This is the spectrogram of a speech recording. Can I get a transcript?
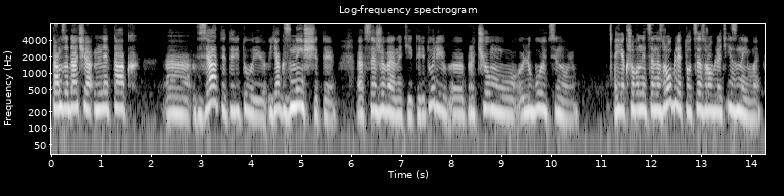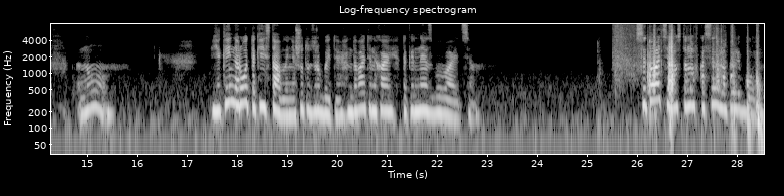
Там задача не так взяти територію, як знищити е, все живе на тій території, е, причому любою ціною. І якщо вони це не зроблять, то це зроблять і з ними. Ну, який народ, таке і ставлення. Що тут зробити? Давайте нехай таке не збувається. Ситуація, розстановка сил на полі бою.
